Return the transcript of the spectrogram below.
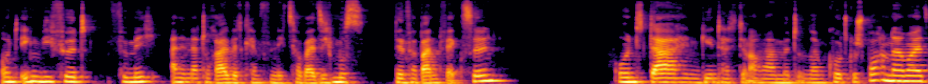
und irgendwie führt für mich an den Naturalwettkämpfen nichts vorbei. Also ich muss den Verband wechseln. Und dahingehend hatte ich dann auch mal mit unserem Coach gesprochen damals.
